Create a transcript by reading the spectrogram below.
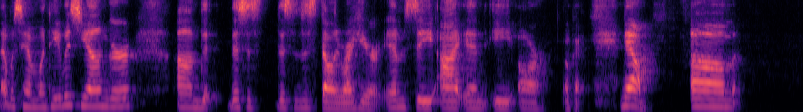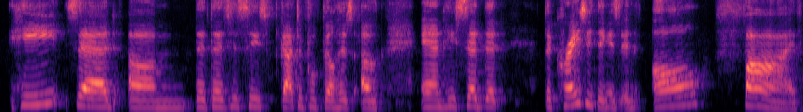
That was him when he was younger. Um, th- this is this is the spelling right here. M C I N E R. Okay. Now, um, he said um, that, that he's got to fulfill his oath. And he said that the crazy thing is in all five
